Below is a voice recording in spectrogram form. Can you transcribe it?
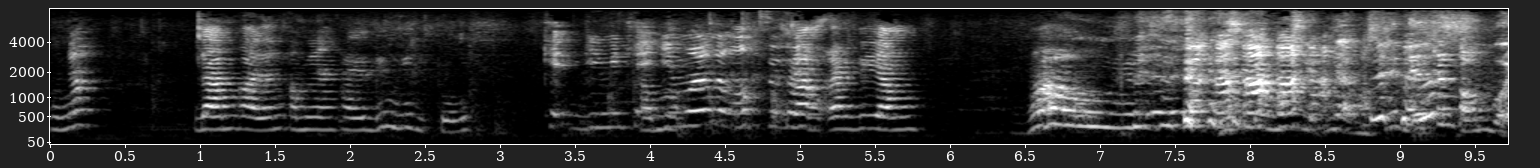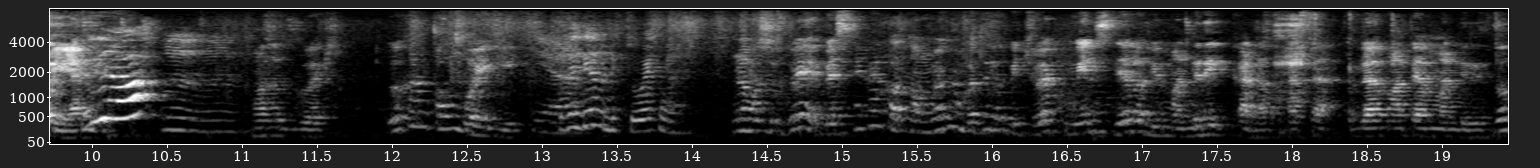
maksudnya dalam keadaan kamu yang kayak gini gitu. Kayak gini kayak Kamu- gimana maksudnya? yang lagi yang wow. Maksudnya enggak maksudnya dia kan tomboy ya? Iya. Hmm. maksud gue lu kan tomboy gitu ya. jadi dia lebih cuek nggak Nggak maksud gue biasanya kan kalau tomboy kan berarti lebih cuek means dia lebih mandiri. Karena kata dalam artian mandiri itu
